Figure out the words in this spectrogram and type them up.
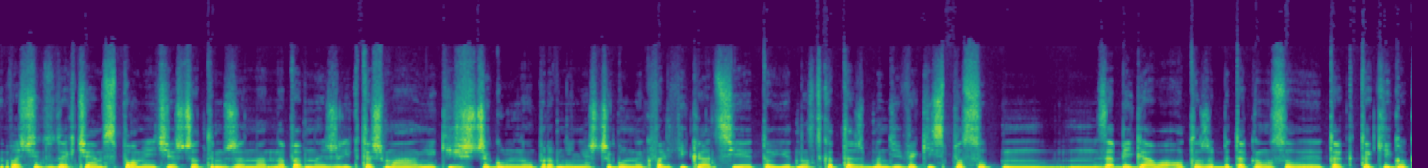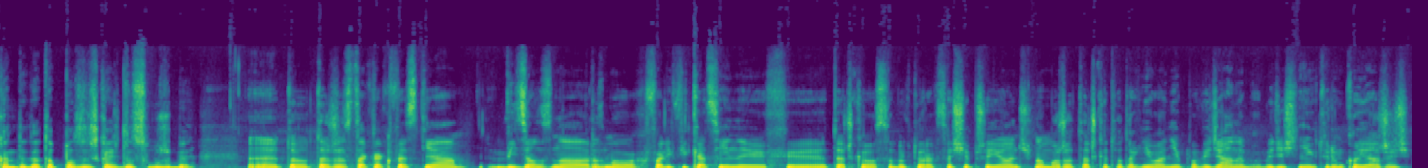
Właśnie tutaj chciałem wspomnieć jeszcze o tym, że na, na pewno jeżeli ktoś ma jakieś szczególne uprawnienia, szczególne kwalifikacje, to jednostka też będzie w jakiś sposób mm, zabiegała o to, żeby taką osobę, tak, takiego kandydata pozyskać do służby. E, To też jest taka kwestia, widząc na rozmowach kwalifikacyjnych y, teczkę osoby, która chce się przyjąć, no może teczkę to tak nieładnie powiedziane, bo będzie się niektórym kojarzyć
